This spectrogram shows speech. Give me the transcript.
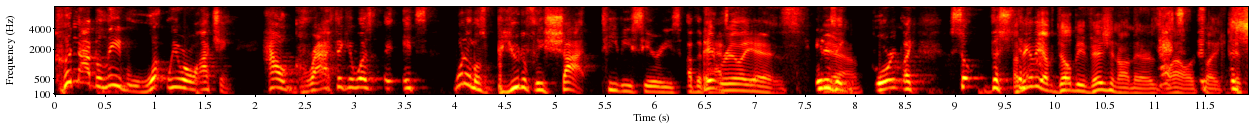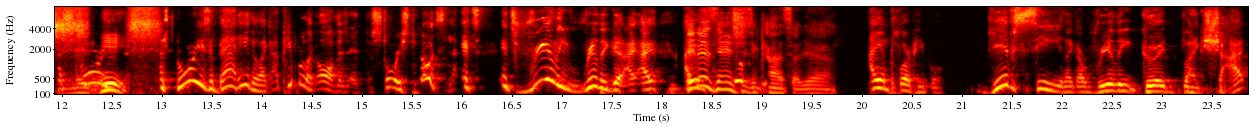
Could not believe what we were watching. How graphic it was. It's one of the most beautifully shot TV series of the past. It really is. It is Yeah. a gorgeous. Like so, the I think they have Dolby Vision on there as well. It's the- like the it's amazing. story- the story isn't bad either. Like people are like, oh, the, the story's no, it's it's it's really really good. I I I It is an interesting people- concept. Yeah. I implore people, give See like a really good like shot.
